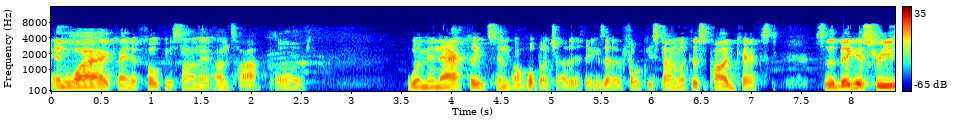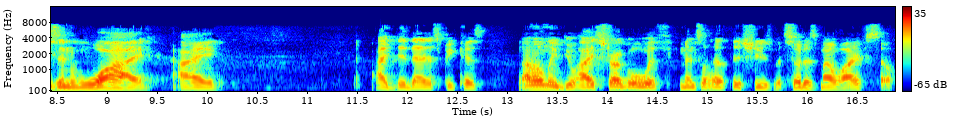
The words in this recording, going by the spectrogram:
and why I kind of focus on it on top of women athletes and a whole bunch of other things that I've focused on with this podcast. So the biggest reason why I I did that is because not only do I struggle with mental health issues, but so does my wife. So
